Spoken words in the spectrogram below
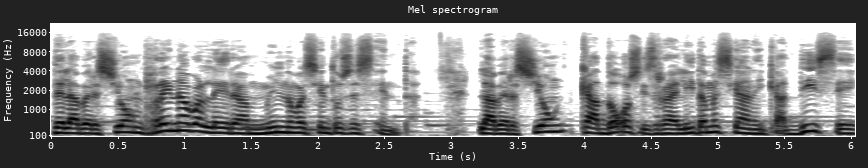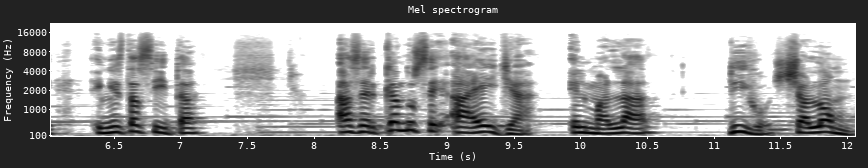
de la versión Reina Valera 1960. La versión K2 israelita mesiánica dice en esta cita, acercándose a ella, el malad dijo, Shalom,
